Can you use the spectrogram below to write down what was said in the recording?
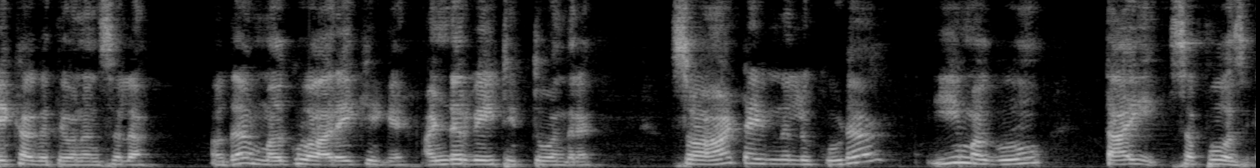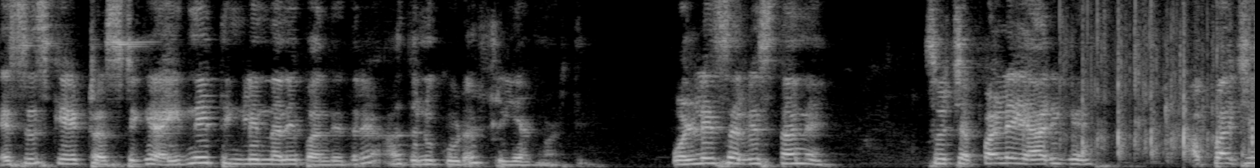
ಬೇಕಾಗುತ್ತೆ ಒಂದೊಂದ್ಸಲ. ಹೌದಾ? ಮಗು ಆರೈಕೆಗೆ ಅಂಡರ್ ವೆಯ್ಟ್ ಇತ್ತು ಅಂದ್ರೆ. ಸೊ ಆ ಟೈಮ್ನಲ್ಲೂ ಕೂಡ ಈ ಮಗು, ತಾಯಿ ಸಪೋಸ್ ಎಸ್ ಎಸ್ ಕೆ ಟ್ರಸ್ಟ್ಗೆ ಐದನೇ ತಿಂಗಳಿಂದಾನೇ ಬಂದಿದ್ರೆ ಅದನ್ನು ಕೂಡ ಫ್ರೀಯಾಗಿ ಮಾಡ್ತೀವಿ. ಒಳ್ಳೆ ಸರ್ವಿಸ್ ತಾನೆ. ಸೊ ಚಪ್ಪಾಳೆ ಯಾರಿಗೆ? ಅಪ್ಪಾಜಿ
